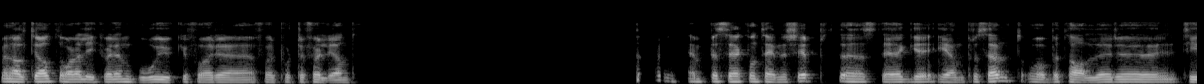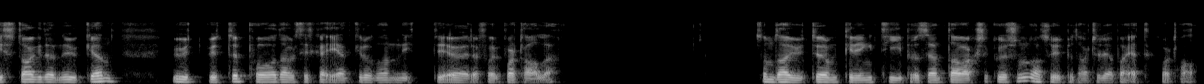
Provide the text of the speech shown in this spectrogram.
Men alt i alt var det likevel en god uke for, for porteføljen. MPC Containership eh, steg 1 og betaler eh, tirsdag denne uken utbytte på ca. 1,90 kr for kvartalet som da utgjør omkring 10% av aksjekursen, altså utbetalt i løpet av ett kvartal.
